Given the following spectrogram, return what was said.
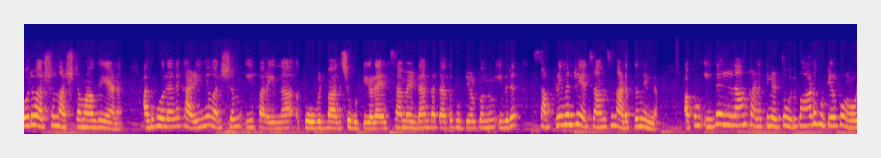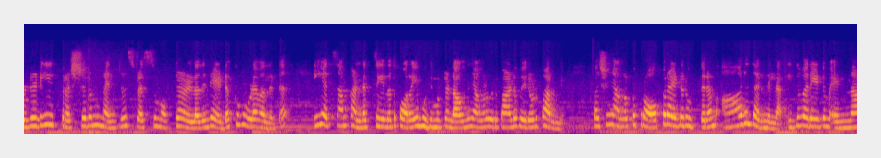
ഒരു വർഷം നഷ്ടമാകുകയാണ് അതുപോലെ തന്നെ കഴിഞ്ഞ വർഷം ഈ പറയുന്ന കോവിഡ് ബാധിച്ച കുട്ടികളെ എക്സാം എഴുതാൻ പറ്റാത്ത കുട്ടികൾക്കൊന്നും ഇവർ സപ്ലിമെന്ററി എക്സാംസ് നടത്തുന്നില്ല. അപ്പം ഇതെല്ലാം കണക്കിലെടുത്ത് ഒരുപാട് കുട്ടികൾക്ക് ഓൾറെഡി പ്രഷറും മെന്റൽ സ്ട്രെസ്സും ഒക്കെ ഉള്ളതിന്റെ ഇടയ്ക്ക് കൂടെ വന്നിട്ട് ഈ എക്സാം കണ്ടക്ട് ചെയ്യുന്നത് കുറെ ബുദ്ധിമുട്ടുണ്ടാവും എന്ന് ഞങ്ങൾ ഒരുപാട് പേരോട് പറഞ്ഞു. പക്ഷെ ഞങ്ങൾക്ക് പ്രോപ്പർ ആയിട്ടൊരു ഉത്തരം ആരും തരുന്നില്ല. ഇതുവരെയായിട്ടും എന്നാ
